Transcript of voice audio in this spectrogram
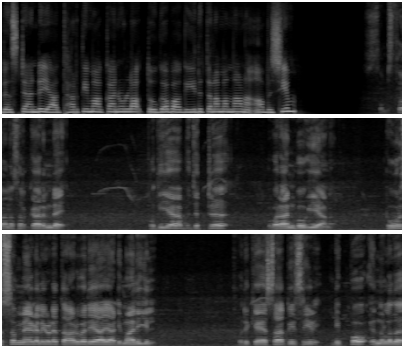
bus stand യാഥാർത്ഥ്യമാക്കാനുള്ള തുക വകയിരുത്തണമെന്നാണ് ആവശ്യം. സംസ്ഥാന സർക്കാരിന്റെ പുതിയ ബജറ്റ് വരാൻ പോവുകയാണ്. ടൂറിസം മേഖലയുടെ താഴ്വരയായ അടിമാലിയിൽ ഒരു K S R T C depot എന്നുള്ളത്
